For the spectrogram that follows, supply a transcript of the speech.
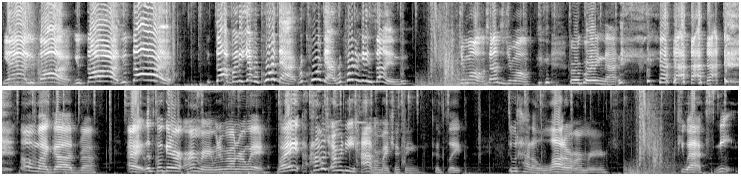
Yeah, you thought! You thought! You thought! You thought, buddy! Yeah, record that! Record that! Record him getting stunned! Jamal, shout out to Jamal for recording that. oh my god, bro. Alright, let's go get our armor whenever we're on our way. Why? How much armor do you have? Or am I tripping? Because, like, dude had a lot of armor. If you ask me.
